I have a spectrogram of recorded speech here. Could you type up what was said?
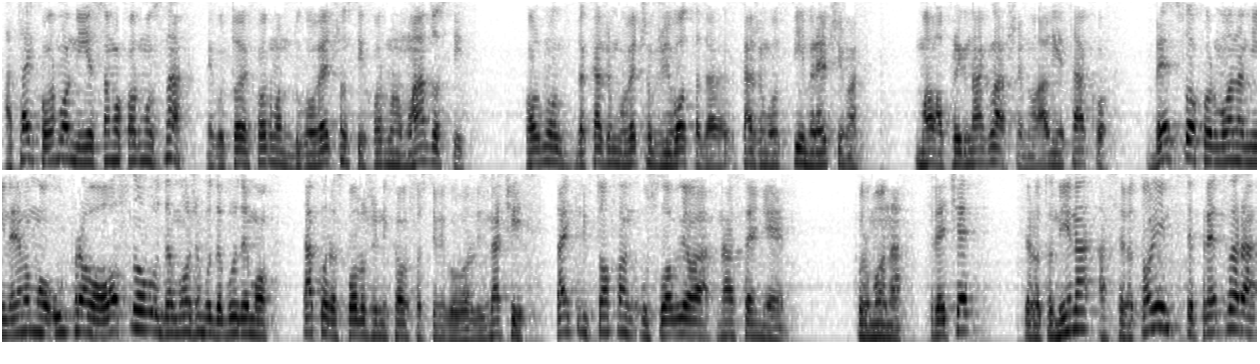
a taj hormon nije samo hormon sna, nego to je hormon dugovečnosti, hormon mladosti, hormon, da kažemo, večnog života, da kažemo tim rečima, malo prenaglašeno, ali je tako. Bez tog hormona mi nemamo upravo osnovu da možemo da budemo tako raspoloženi kao što ste vi govorili. Znači, taj triptofan uslovljava nastajanje hormona sreće, serotonina, a serotonin se pretvara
